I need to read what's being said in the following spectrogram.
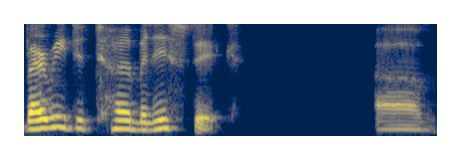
very deterministic um,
